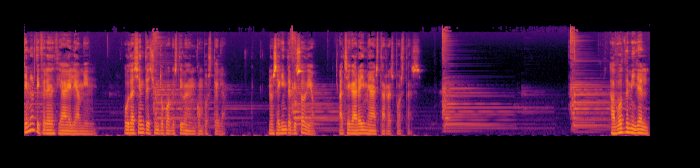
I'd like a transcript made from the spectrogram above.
Que nos diferencia a ele a min? Ou da xente xunto coa que estiven en Compostela? No seguinte episodio, achegareime a estas respostas. A voz de Miguel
